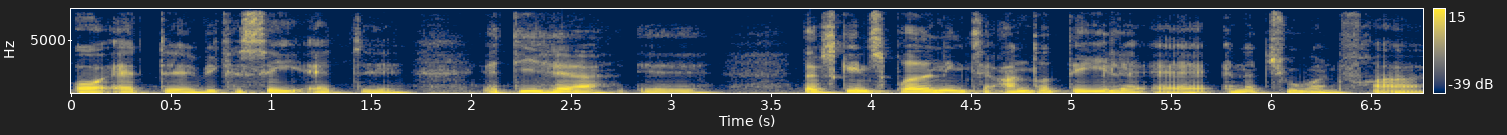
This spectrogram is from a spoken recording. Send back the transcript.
og at øh, vi kan se, at, øh, at de her... Øh, der vil ske en spredning til andre dele af, af naturen fra,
